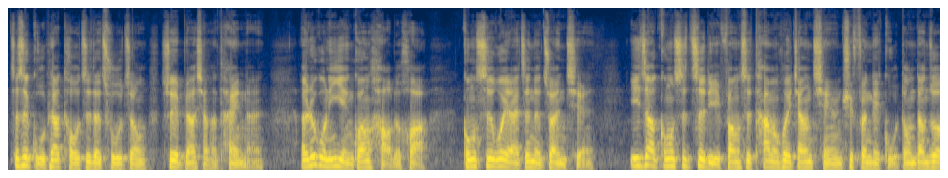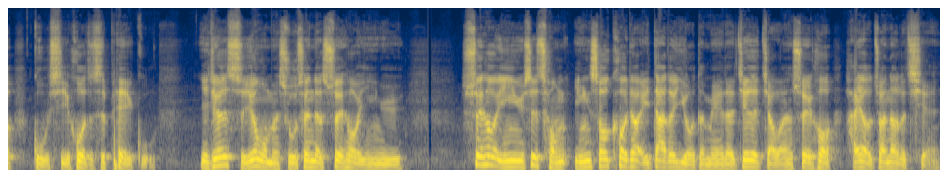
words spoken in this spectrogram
这是股票投资的初衷，所以不要想得太难。而如果你眼光好的话，公司未来真的赚钱，依照公司治理方式，他们会将钱去分给股东，当做股息或者是配股，也就是使用我们俗称的税后盈余。税后盈余是从营收扣掉一大堆有的没的，接着缴完税后还有赚到的钱。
